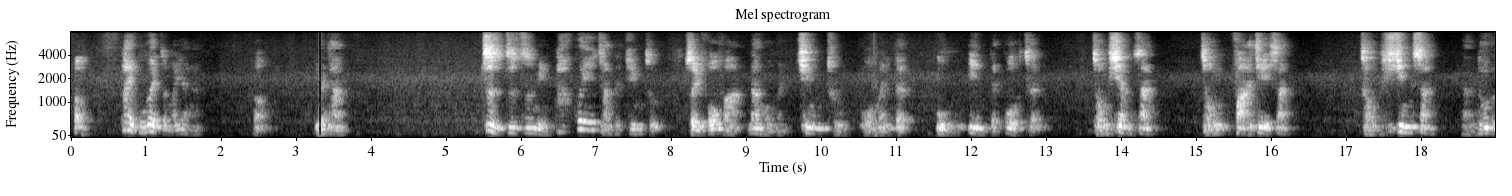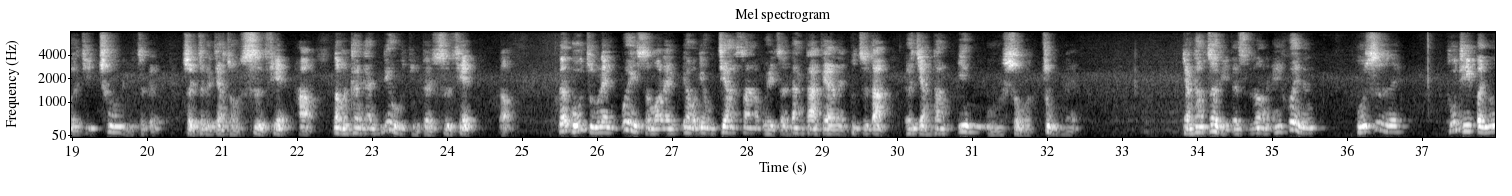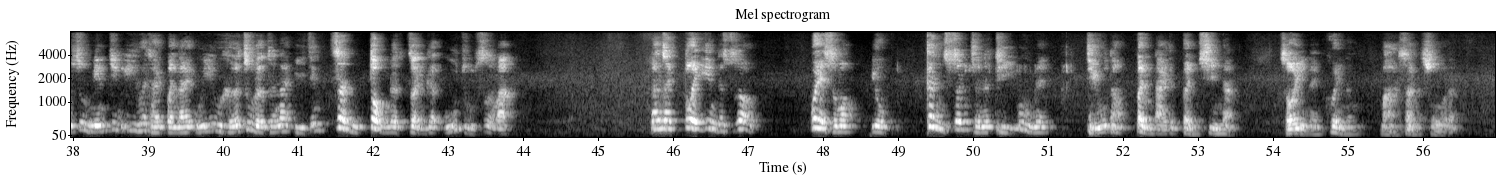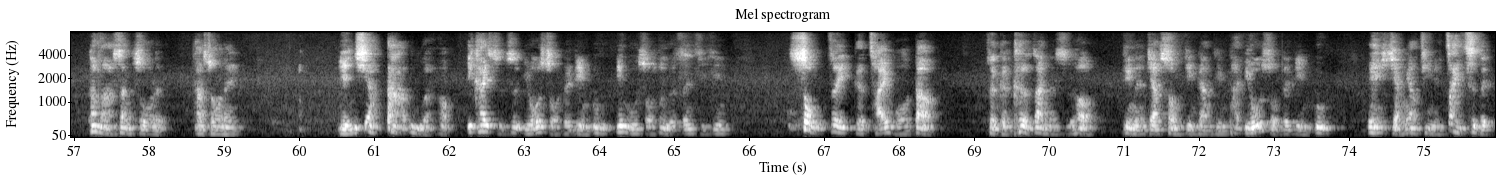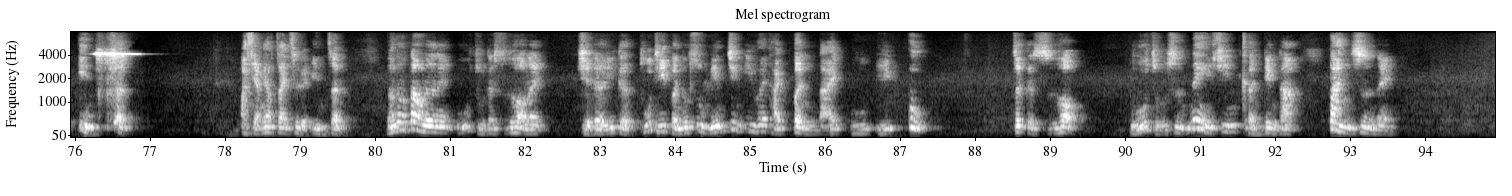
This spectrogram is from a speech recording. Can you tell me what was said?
哦，他也不会怎么样啊，哦，因为他自知之明，他非常的清楚，所以佛法让我们清楚我们的五蕴的过程，从向上，从法界上，从心上啊，如何去处理这个，所以这个叫做视线，好。那我们看看六祖的示现啊，那五祖呢？为什么呢？要用袈裟围着，让大家呢不知道，而讲到因无所住呢？讲到这里的时候呢，哎，慧能不是呢？菩提本无树，明镜亦非台，本来无一物，何处惹尘埃？已经震动了整个五祖是吗？那在对应的时候，为什么有更深层的体悟呢？体悟到本来的本心呐、啊，所以呢，慧能马上说了，他马上说了，他说呢，言下大悟啊，哈，一开始是有所的领悟，因无所住而生其心。送这个柴火到这个客栈的时候，听人家诵《金刚经》，他有所的领悟，哎，想要去呢再次的印证，啊，想要再次的印证。然后到了呢五祖的时候呢，写了一个菩提本无树，明镜亦非台，本来无一物。这个时候，五祖是内心肯定他，但是呢，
